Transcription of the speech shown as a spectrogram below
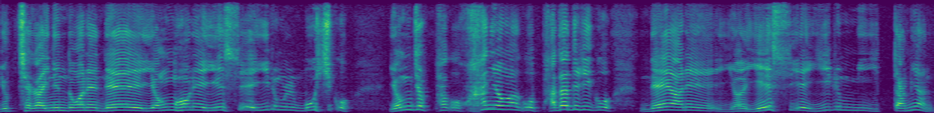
육체가 있는 동안에 내 영혼에 예수의 이름을 모시고 영접하고 환영하고 받아들이고 내 안에 예수의 이름이 있다면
